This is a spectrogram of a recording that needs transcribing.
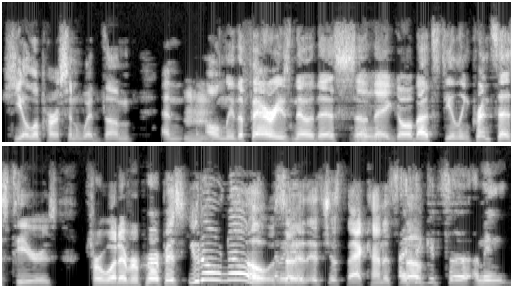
heal a person with them. And Mhm. only the fairies know this, so Mhm. they go about stealing princess tears for whatever purpose you don't know. I mean, so it- it, it's just that kind of stuff. I think it's a. I mean,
